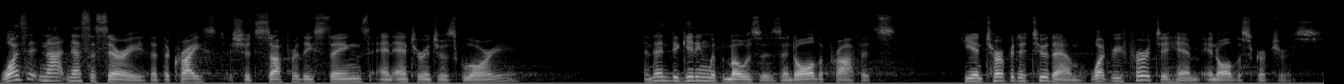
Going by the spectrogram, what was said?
Was it not necessary that the Christ should suffer these things and enter into his glory? And then, beginning with Moses and all the prophets, he interpreted to them what referred to him in all the scriptures.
